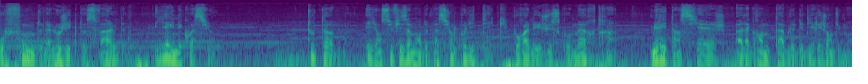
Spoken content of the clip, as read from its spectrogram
Au fond de la logique d'Oswald, il y a une équation. Tout homme ayant suffisamment de passion politique pour aller jusqu'au meurtre mérite un siège à la grande table des dirigeants du monde.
